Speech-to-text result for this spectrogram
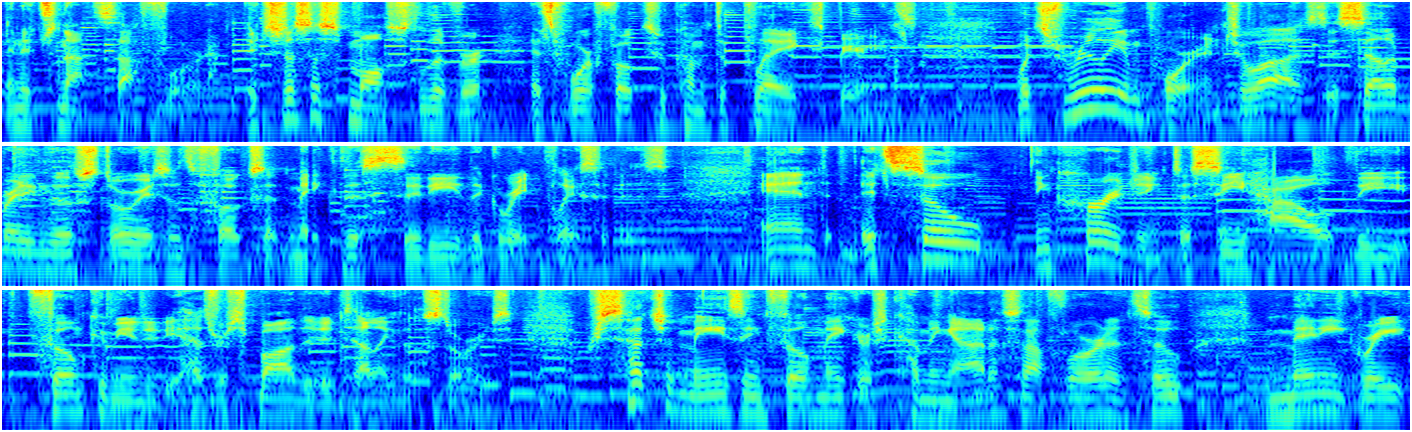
and it's not South Florida. It's just a small sliver. It's where folks who come to play experience. What's really important to us is celebrating those stories of the folks that make this city the great place it is. And it's so encouraging to see how the film community has responded in telling those stories. We're such amazing filmmakers coming out of South Florida and so many great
